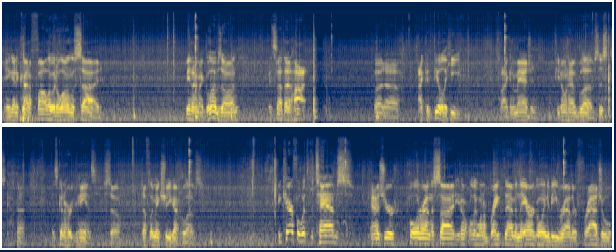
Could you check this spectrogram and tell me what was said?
and you're going to kind of follow it along the side. Being I have my gloves on, it's not that hot, but uh, I can feel the heat. So I can imagine if you don't have gloves, this is gonna, it's going to hurt your hands. So definitely make sure you got gloves. Be careful with the tabs as you're pulling around the side. You don't really want to break them, and they are going to be rather fragile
